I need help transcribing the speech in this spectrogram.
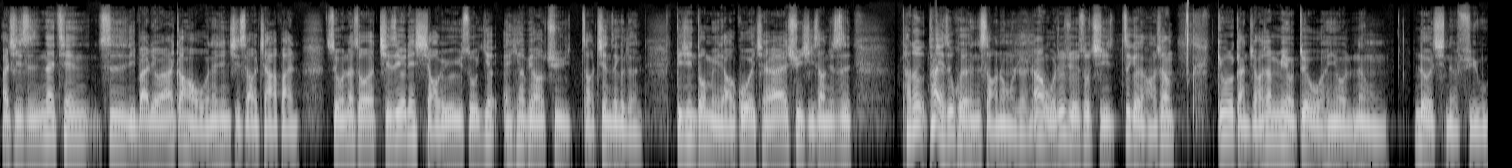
啊，其实那天是礼拜六，然后刚好我那天其实要加班，所以我那时候其实有点小犹豫，说要哎要不要去找见这个人？毕竟都没聊过，而且在讯息上就是他都他也是回很少那种人。然后我就觉得说，其实这个人好像给我的感觉好像没有对我很有那种热情的 feel。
